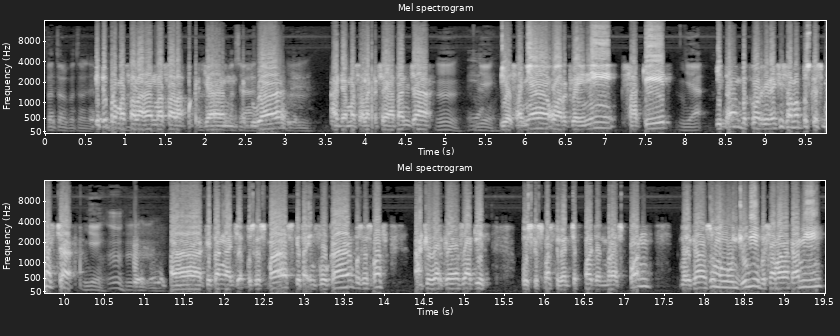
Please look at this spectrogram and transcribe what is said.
Betul betul. Cak. Itu permasalahan masalah pekerjaan. Pekerjaan. Kedua, Hmm. ada masalah kesehatan, Cak. Hmm. Iya. Nggih. Biasanya warga ini sakit, Ya. kita berkoordinasi sama puskesmas, Cak. Nggih. Mm-mm. Ah, kita ngajak puskesmas, kita infokan puskesmas ada warga yang sakit. Puskesmas dengan cepat dan merespon, mereka langsung mengunjungi bersama kami.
